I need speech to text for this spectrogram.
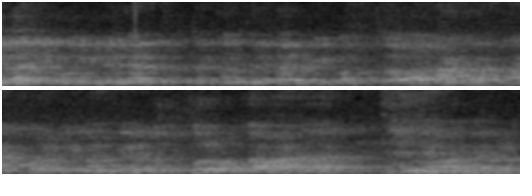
ಎಲ್ಲರಿಗೂ ಇಲ್ಲಿ ನೆರೆದಿರ್ತಕ್ಕಂಥ ಎಲ್ಲರಿಗೂ ಮತ್ತು ನಾಗರತ್ನ ಅಕ್ಕೋರಿಗೆ ನಮಗೆ ಹೃತ್ಪೂರ್ವಕವಾದ ಧನ್ಯವಾದಗಳು.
